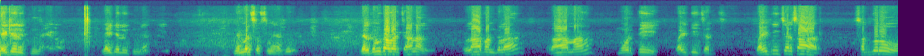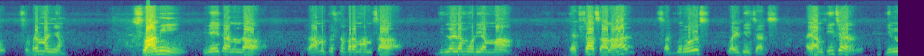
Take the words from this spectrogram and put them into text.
లైట్ ఎరుగుతుందా లైట్ ఎరుగుతుందా నెంబర్స్ వస్తున్నాయి అది welcome to our channel Ullapantula Ramamurthy world teachers. World teachers are Sadguru Subrahmanyam Swami Vivekananda Ramakrishna Paramahamsa Jillellamudi Amma extra solar Sadgurus world teachers. I am teacher in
